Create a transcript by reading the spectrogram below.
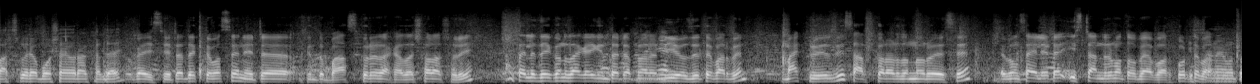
বাস করে বসায়ও রাখা যায়। তো গাইস এটা দেখতে পাচ্ছেন এটা কিন্তু বাস করে রাখা যায় সরাসরি। তাহলে যে কোনো জায়গায় কিন্তু এটা আপনারা নিয়েও যেতে পারবেন। মাইক্রো ইউএসবি চার্জ করার জন্য রয়েছে এবং চাইলে এটা স্ট্যান্ডের মতো ব্যবহার করতে পারবেন। স্ট্যান্ডের মতো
